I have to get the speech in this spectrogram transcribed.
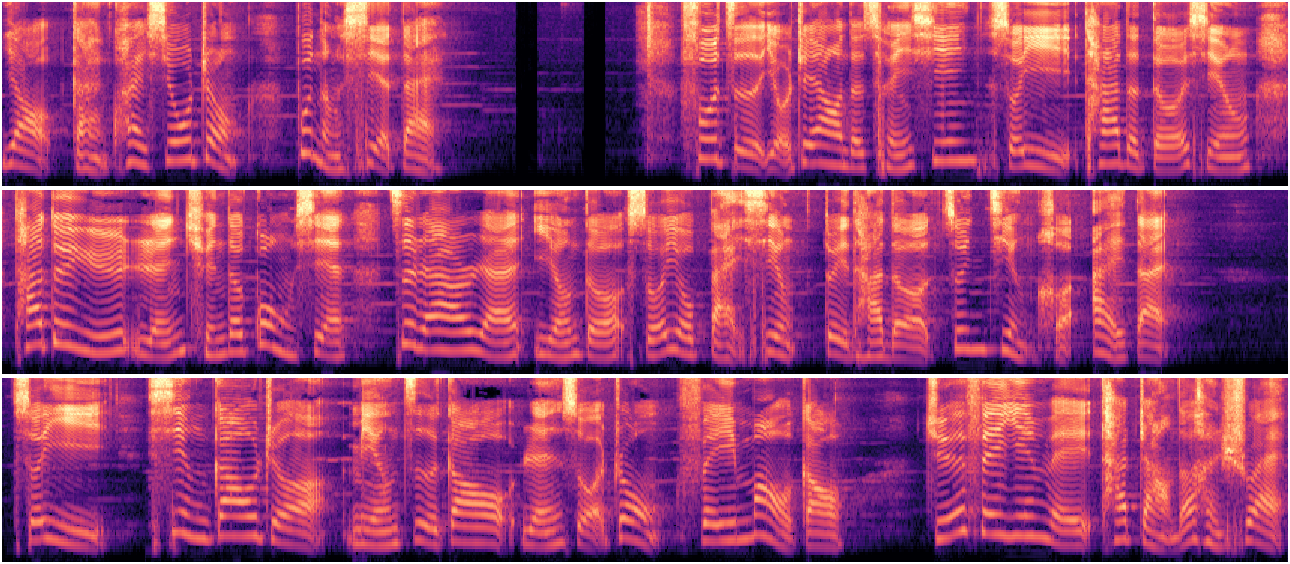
要赶快修正，不能懈怠。夫子有这样的存心，所以他的德行，他对于人群的贡献，自然而然赢得所有百姓对他的尊敬和爱戴。所以。姓高者，名字高，人所重，非貌高，绝非因为他长得很帅，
